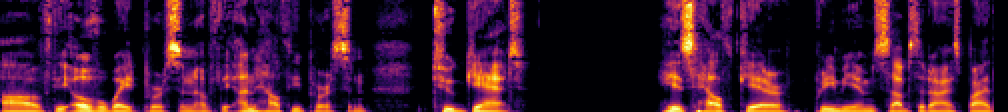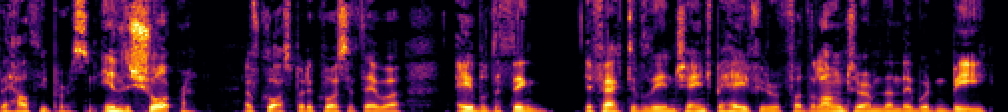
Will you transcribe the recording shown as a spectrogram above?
of the overweight person, of the unhealthy person, to get his healthcare premium subsidized by the healthy person in the short run, of course. But of course, if they were able to think effectively and change behavior for the long term, then they wouldn't be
